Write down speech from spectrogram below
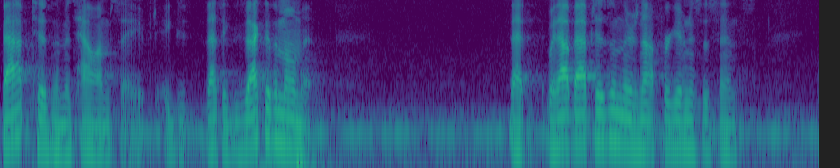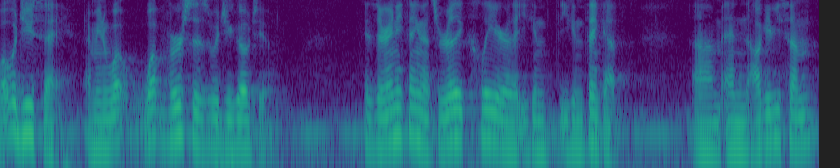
Baptism is how I'm saved. That's exactly the moment. That without baptism, there's not forgiveness of sins. What would you say? I mean, what, what verses would you go to? Is there anything that's really clear that you can, you can think of? Um, and I'll give you some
